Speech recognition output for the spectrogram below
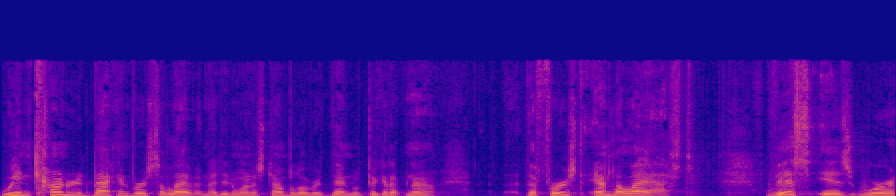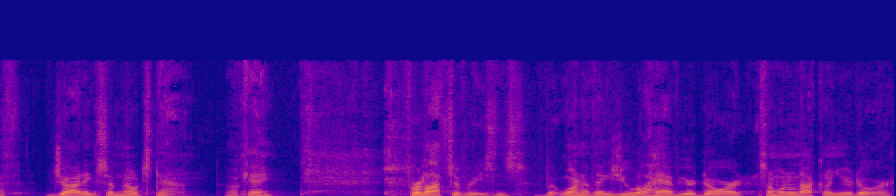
We encountered it back in verse 11. I didn't want to stumble over it then. We'll pick it up now. The first and the last. This is worth jotting some notes down, okay? For lots of reasons. But one of the things, you will have your door, someone will knock on your door.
